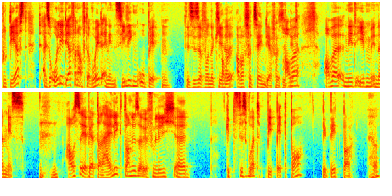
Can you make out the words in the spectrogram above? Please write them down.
Du darfst, also alle dürfen auf der Welt einen seligen anbeten. Das ist ja von der Kirche. Aber, aber verzeihen darf er sich aber, nicht. aber nicht eben in der Mess. Mhm. Außer er wird dann heilig, dann ist er öffentlich, äh, gibt es das Wort bebettbar? Bebetbar. Ja.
